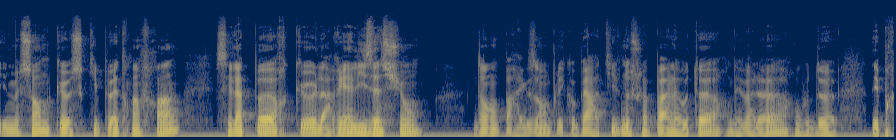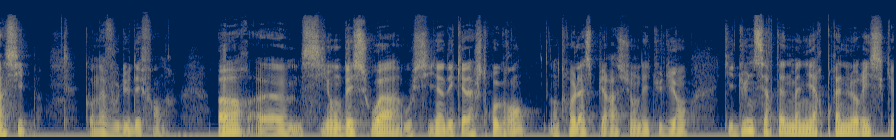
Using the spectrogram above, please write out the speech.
Il me semble que ce qui peut être un frein, c'est la peur que la réalisation dans, par exemple, les coopératives ne soit pas à la hauteur des valeurs ou de, des principes qu'on a voulu défendre. Or, euh, si on déçoit ou s'il un décalage trop grand entre l'aspiration d'étudiants qui, d'une certaine manière, prennent le risque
